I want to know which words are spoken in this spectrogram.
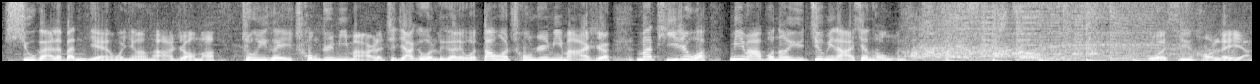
修改了半天我银行卡，知道吗？终于可以重置密码了，这家给我乐的，我当我重置密码时，妈提示我密码不能与旧密码相同。我心好累呀。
